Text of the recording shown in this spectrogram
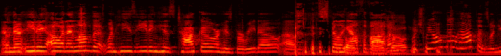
And they're eating. Oh, and I love that when he's eating his taco or his burrito, um, it's spilling out the bottom, out. which we all know happens when you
